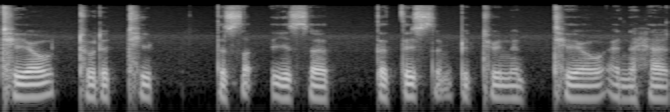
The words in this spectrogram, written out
tail to the tip. This is uh, the distance between the tail and the head.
